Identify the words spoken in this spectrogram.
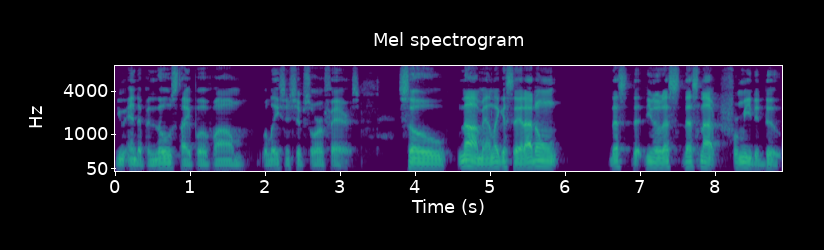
you end up in those type of um relationships or affairs. So nah, man, like I said, I don't. That's that you know that's that's not for me to do.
